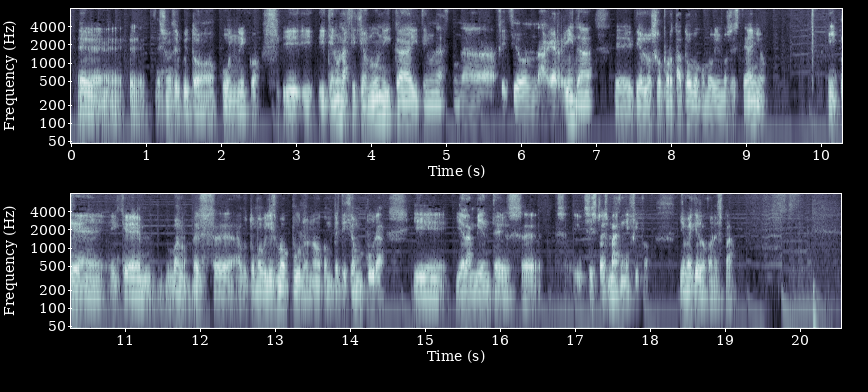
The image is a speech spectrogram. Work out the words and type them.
Eh, eh, es un circuito único y, tiene una afición única y tiene una, afición aguerrida eh, que lo soporta todo como vimos este año y que, que bueno es automovilismo puro no competición pura y, el ambiente es, insisto es magnífico yo me quedo con Spa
